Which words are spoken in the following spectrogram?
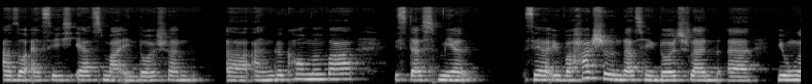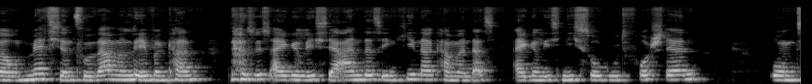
Also als ich erstmal in Deutschland äh, angekommen war, ist das mir sehr überraschend, dass in Deutschland äh, Junge und Mädchen zusammenleben kann. Das ist eigentlich sehr anders. In China kann man das eigentlich nicht so gut vorstellen. Und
